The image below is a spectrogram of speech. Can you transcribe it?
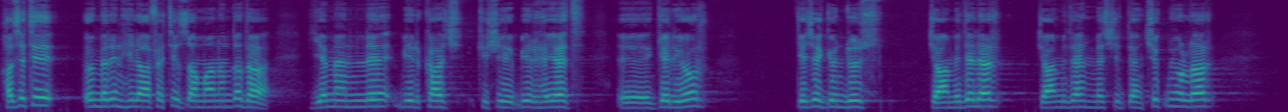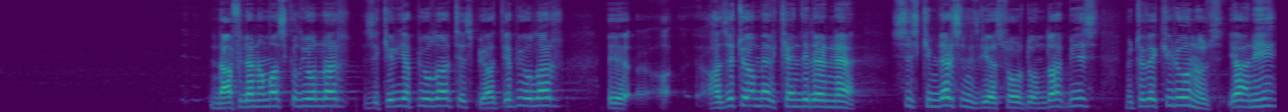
Hazreti Ömer'in hilafeti zamanında da Yemenli birkaç kişi, bir heyet e, geliyor. Gece gündüz camideler, camiden, mescitten çıkmıyorlar. Nafile namaz kılıyorlar, zikir yapıyorlar, tesbihat yapıyorlar. E, Hazreti Ömer kendilerine siz kimlersiniz diye sorduğunda biz mütevekkilunuz yani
